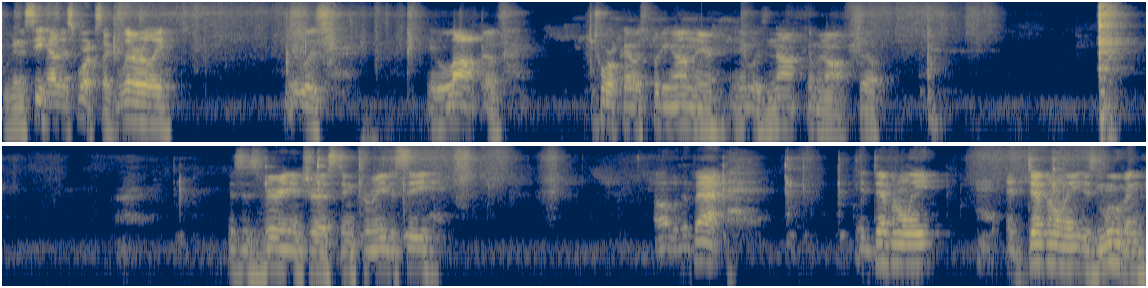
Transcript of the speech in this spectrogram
we're gonna see how this works. Like literally, it was a lot of torque I was putting on there and it was not coming off. So this is very interesting for me to see Oh, look at that. It definitely, it definitely is moving.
